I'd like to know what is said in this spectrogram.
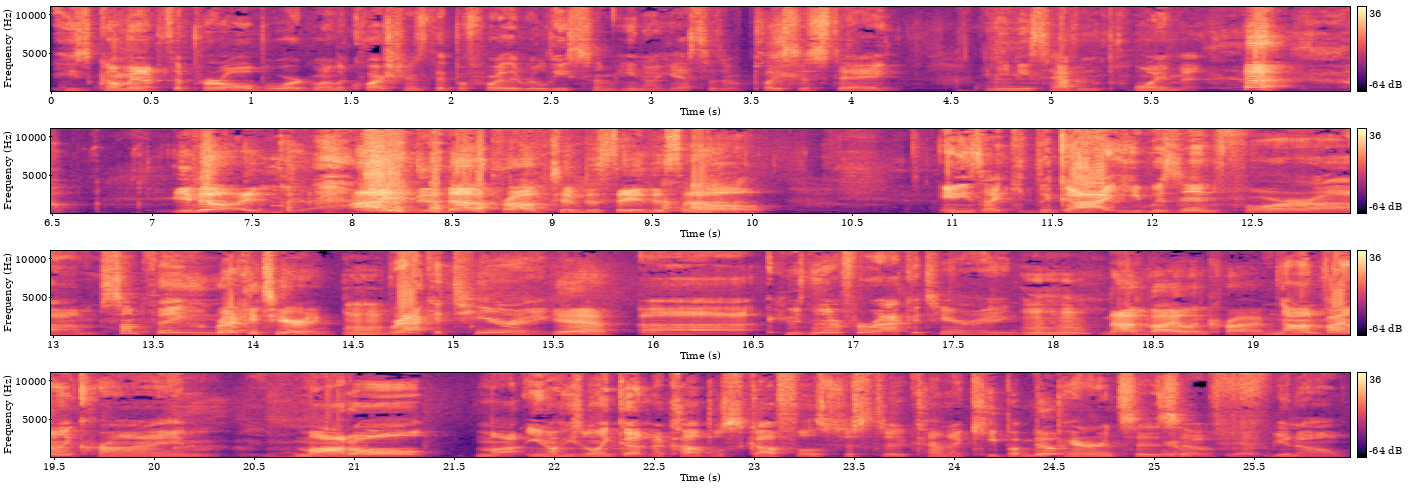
he's coming up to the parole board. One of the questions that before they release him, you know, he has to have a place to stay and he needs to have employment." You know, I did not prompt him to say this at all. And he's like, the guy he was in for um, something Racketeering. racketeering. Yeah. Uh, he was in there for racketeering, Nonviolent crime. nonviolent crime, model. Mo- you know, he's only gotten a couple scuffles just to kind of keep up Nope. appearances Yeah, of yeah. you know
